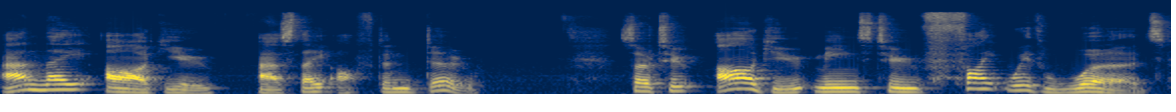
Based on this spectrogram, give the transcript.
and they argue, as they often do. So, to argue means to fight with words.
